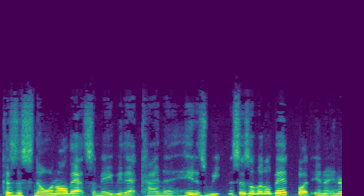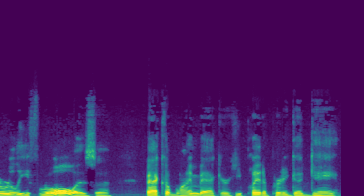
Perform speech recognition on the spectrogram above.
because the snow and all that, so maybe that kind of hit his weaknesses a little bit. But in a, in a relief role as a backup linebacker, he played a pretty good game.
